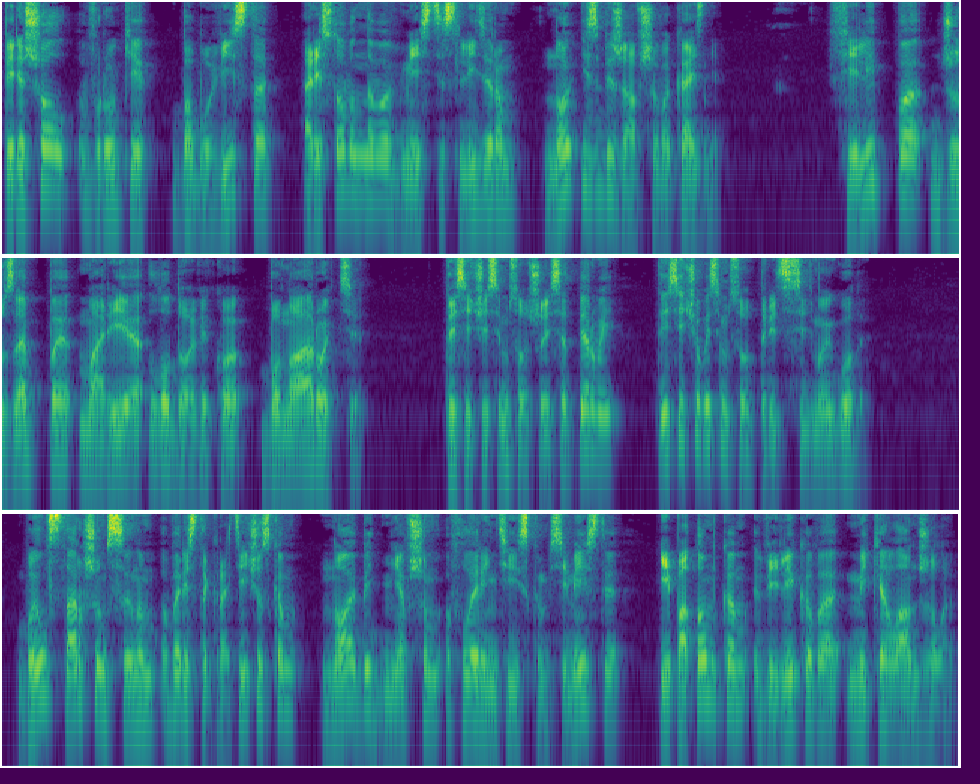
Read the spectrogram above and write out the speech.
перешел в руки бабовиста, арестованного вместе с лидером, но избежавшего казни. Филиппо Джузеппе Мария Лодовико Бонуаротти, 1761-1837 годы. Был старшим сыном в аристократическом, но обедневшем флорентийском семействе и потомком великого Микеланджело.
